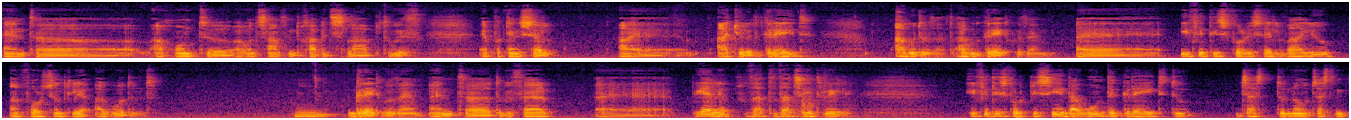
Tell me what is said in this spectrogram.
and uh, I want to, I want something to have it slapped with a potential uh, accurate grade, I would do that. I would grade with them. Uh, if it is for resale value, unfortunately, I wouldn't grade with them. And uh, to be fair, uh, yeah, that that's it really. If it is for PC and I want a grade to just to know just in,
